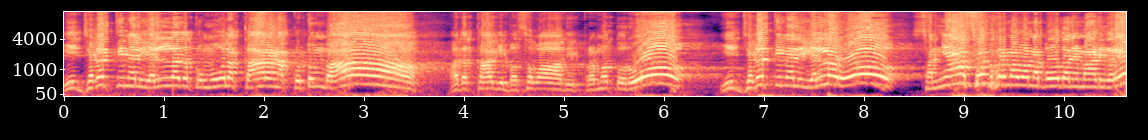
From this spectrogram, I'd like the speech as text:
ಈ ಜಗತ್ತಿನಲ್ಲಿ ಎಲ್ಲದಕ್ಕೂ ಮೂಲ ಕಾರಣ ಕುಟುಂಬ. ಅದಕ್ಕಾಗಿ ಬಸವಾದಿ ಪ್ರಮತರು ಈ ಜಗತ್ತಿನಲ್ಲಿ ಎಲ್ಲರೂ ಸನ್ಯಾಸ ಧರ್ಮವನ್ನ ಬೋಧನೆ ಮಾಡಿದರೆ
